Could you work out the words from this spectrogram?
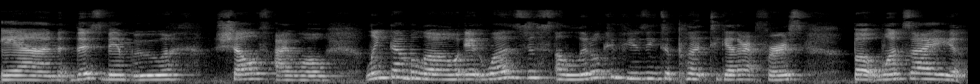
and this bamboo shelf I will link down below. It was just a little confusing to put together at first, but once I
